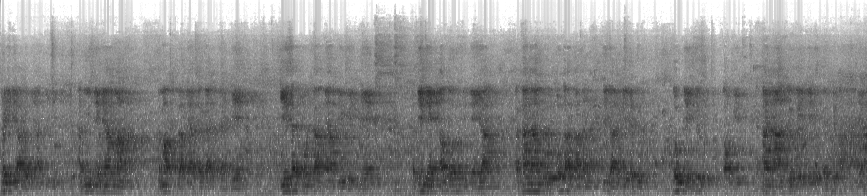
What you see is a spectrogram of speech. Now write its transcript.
ပြိဋ္ဌာတော်များကြည့်ကြည့်အတူရှင်များမှာဓမ္မစကားများဆက်ကတန်ခြင်းရေဆက်ခွန်ကြများပြီးဝိညာဉ်အပြည့်နဲ့အောက်တော်ဒီတင်ရအခမ်းအနားကိုဘုရားသာသနာတည်တာလေးတူသုံးကြိမ်ပြုစုတော်ပြီးအ ခမ်းအနားရုပ်သိမ်းခြင်းလို့ပဲဖြစ်ပါဗျာ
